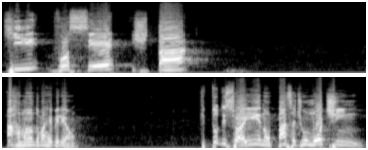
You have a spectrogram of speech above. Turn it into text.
que você está armando uma rebelião. Que tudo isso aí não passa de um motim.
